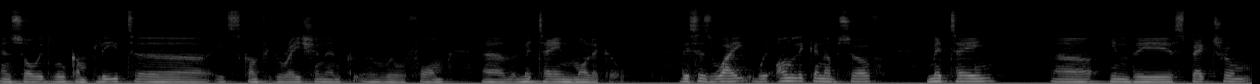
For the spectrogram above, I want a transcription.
and so it will complete uh, its configuration and uh, will form methane molecule. This is why we only can observe methane uh, in the spectrum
